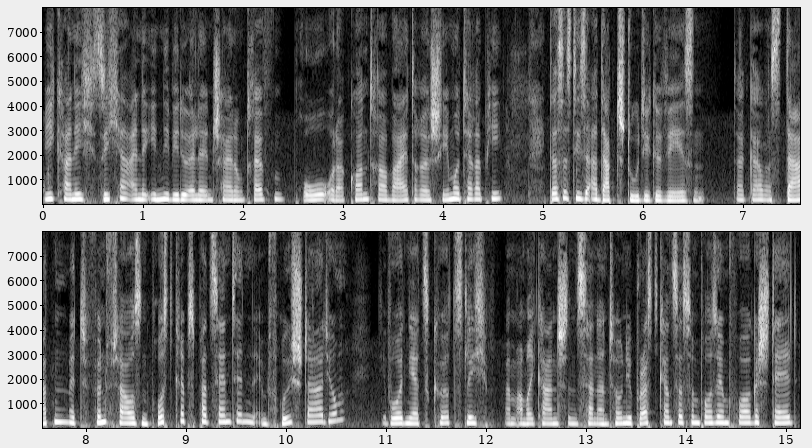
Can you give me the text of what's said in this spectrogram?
wie kann ich sicher eine individuelle Entscheidung treffen, pro oder contra weitere Chemotherapie. Das ist diese ADAPT-Studie gewesen. Da gab es Daten mit 5000 Brustkrebspatientinnen im Frühstadium. Die wurden jetzt kürzlich beim amerikanischen San Antonio Breast Cancer Symposium vorgestellt.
